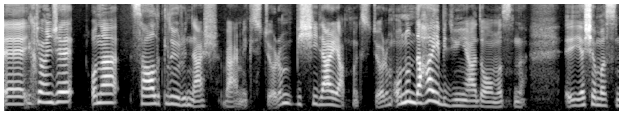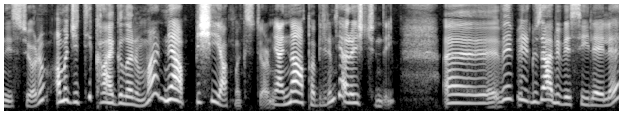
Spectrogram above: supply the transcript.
Ee, ilk önce ona sağlıklı ürünler vermek istiyorum. Bir şeyler yapmak istiyorum. Onun daha iyi bir dünyada olmasını, e, yaşamasını istiyorum. Ama ciddi kaygılarım var. Ne yap, bir şey yapmak istiyorum. Yani ne yapabilirim diye arayış içindeyim. Ee, ve bir güzel bir vesileyle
